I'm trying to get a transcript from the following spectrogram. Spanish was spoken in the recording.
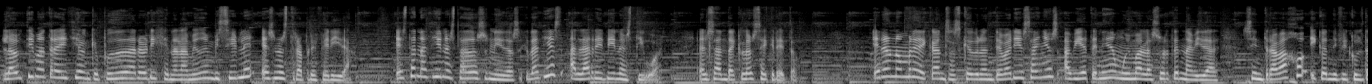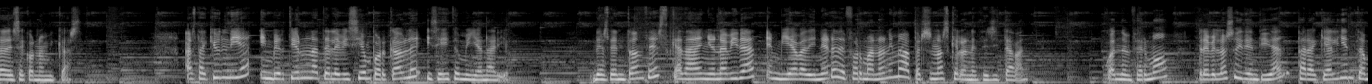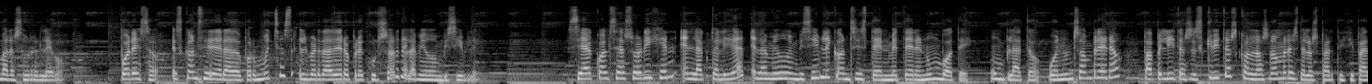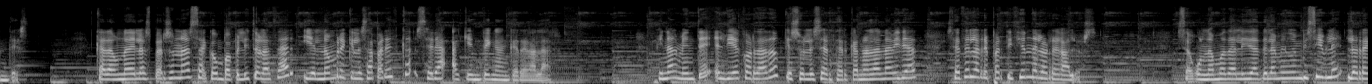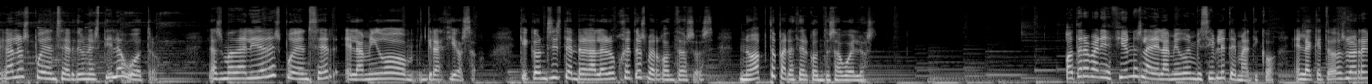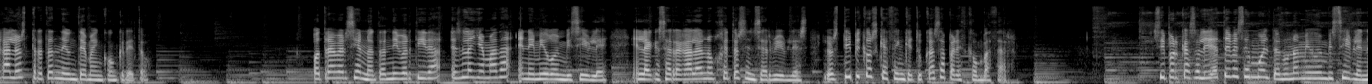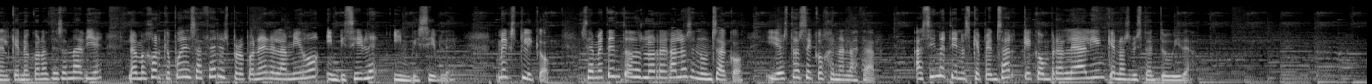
La última tradición que pudo dar origen al amigo invisible es nuestra preferida, esta nació en Estados Unidos gracias a Larry Dean Stewart, el Santa Claus secreto. Era un hombre de Kansas que durante varios años había tenido muy mala suerte en Navidad, sin trabajo y con dificultades económicas. Hasta que un día invirtió en una televisión por cable y se hizo millonario. Desde entonces, cada año Navidad enviaba dinero de forma anónima a personas que lo necesitaban. Cuando enfermó, reveló su identidad para que alguien tomara su relevo. Por eso, es considerado por muchos el verdadero precursor del amigo invisible. Sea cual sea su origen, en la actualidad el amigo invisible consiste en meter en un bote, un plato o en un sombrero papelitos escritos con los nombres de los participantes. Cada una de las personas saca un papelito al azar y el nombre que les aparezca será a quien tengan que regalar. Finalmente, el día acordado, que suele ser cercano a la Navidad, se hace la repartición de los regalos. Según la modalidad del amigo invisible, los regalos pueden ser de un estilo u otro. Las modalidades pueden ser el amigo gracioso, que consiste en regalar objetos vergonzosos, no apto para hacer con tus abuelos. Otra variación es la del amigo invisible temático, en la que todos los regalos tratan de un tema en concreto. Otra versión no tan divertida es la llamada enemigo invisible, en la que se regalan objetos inservibles, los típicos que hacen que tu casa parezca un bazar. Si por casualidad te ves envuelto en un amigo invisible en el que no conoces a nadie, lo mejor que puedes hacer es proponer el amigo invisible invisible. Me explico. Se meten todos los regalos en un saco y estos se cogen al azar. Así no tienes que pensar que comprarle a alguien que no has visto en tu vida.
